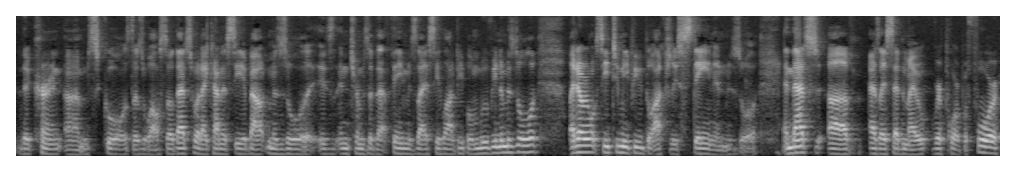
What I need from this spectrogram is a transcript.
the current um, schools as well. So that's what I kind of see about Missoula is in terms of that theme is that I see a lot of people moving to Missoula, but I don't see too many people actually staying in Missoula. And that's, uh, as I said in my report before,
